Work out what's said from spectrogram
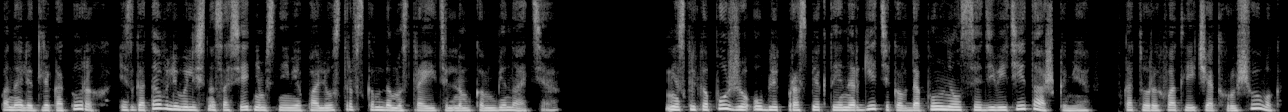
панели для которых изготавливались на соседнем с ними Полюстровском домостроительном комбинате. Несколько позже облик проспекта энергетиков дополнился девятиэтажками, которых, в отличие от хрущевок,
